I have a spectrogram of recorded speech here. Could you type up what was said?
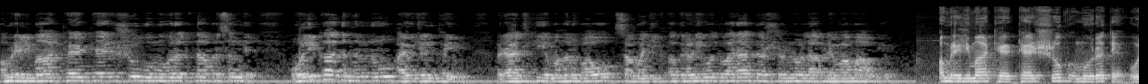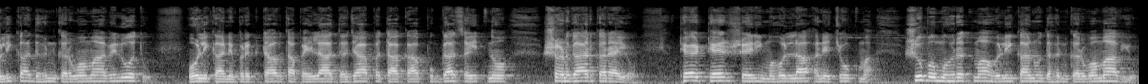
અમરેલીમાં ઠેર ઠેર શુભ મુહૂર્તના પ્રસંગે હોલિકા દહનનું આયોજન થયું. રાજકીય મહાનુભાવો, સામાજિક અગ્રણીઓ દ્વારા દર્શનનો લાભ લેવામાં આવ્યો. અમરેલીમાં ઠેર ઠેર શુભ મુહૂર્તે હોલિકા દહન કરવામાં આવેલું હતું. હોલિકાને પ્રગટાવતા પહેલા ધજા, પતાકા ફુગ્ગા સહિતનો શણગાર કરાયો. ઠેર ઠેર શેરી, મહોલ્લા અને ચોકમાં શુભ મુહૂર્તમાં હોલિકાનું દહન કરવામાં આવ્યું.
